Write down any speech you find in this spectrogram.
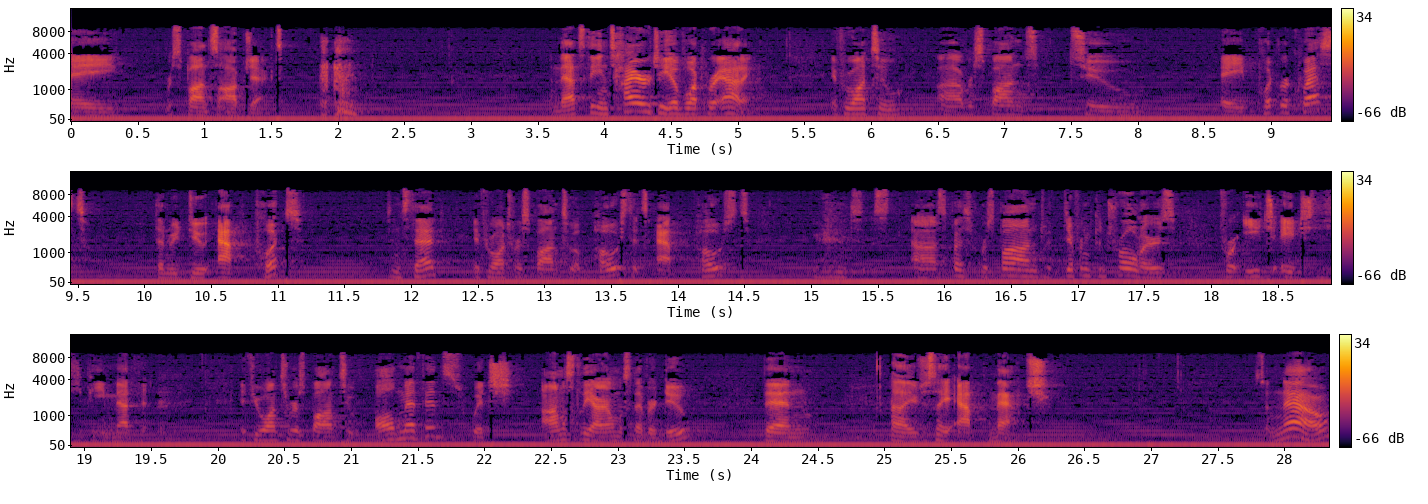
a response object. and that's the entirety of what we're adding. If we want to uh, respond to a put request, then we do app put instead. If you want to respond to a post, it's app post. You can uh, respond with different controllers for each HTTP method. If you want to respond to all methods, which honestly I almost never do, then uh, you just say app match. So now,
